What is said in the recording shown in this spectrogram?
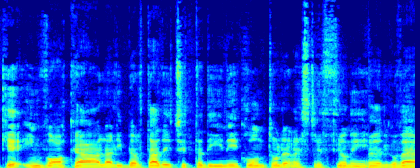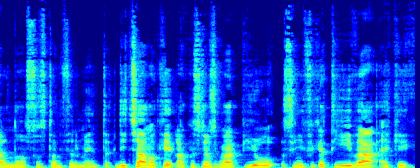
che invoca la libertà dei cittadini contro le restrizioni del governo sostanzialmente. Diciamo che la questione secondo me più significativa è che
